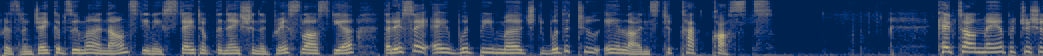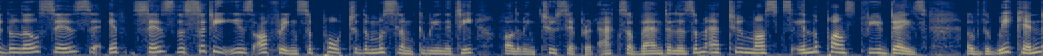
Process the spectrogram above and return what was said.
President Jacob Zuma announced in a State of the Nation address last year that SAA would be merged with the two airlines to cut costs. Cape Town Mayor Patricia de Lille says if, says the city is offering support to the Muslim community following two separate acts of vandalism at two mosques in the past few days. Over the weekend,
